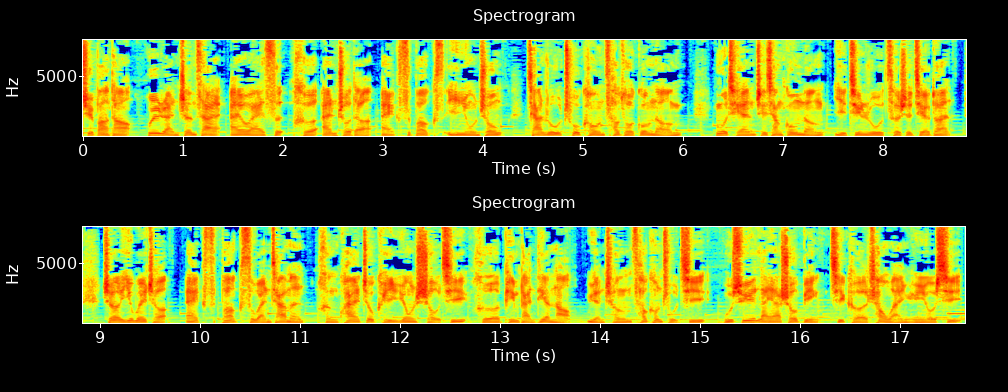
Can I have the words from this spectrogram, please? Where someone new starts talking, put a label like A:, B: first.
A: 据报道微软正在 ios 和安卓的 xbox 应用中加入触控操作功能。目前这项功能已进入测试阶段。这意味着 xbox 玩家们很快就可以用手机和平板电脑远程操控主机无需蓝牙手柄即可畅玩云游戏。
